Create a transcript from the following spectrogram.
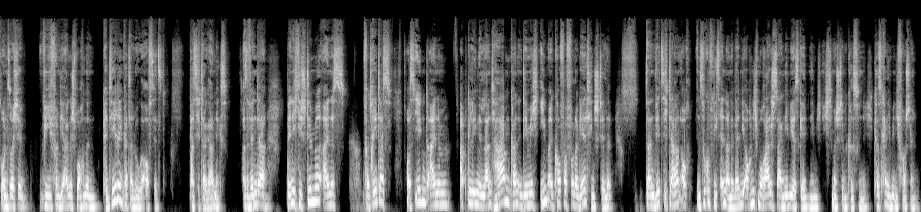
und solche, wie von dir angesprochenen Kriterienkataloge aufsetzt, passiert da gar nichts. Also wenn da, wenn ich die Stimme eines Vertreters aus irgendeinem abgelegenen Land haben kann, indem ich ihm einen Koffer voller Geld hinstelle, dann wird sich daran auch in Zukunft nichts ändern. Dann werden die auch nicht moralisch sagen, nee, das Geld nehme ich nicht, meine Stimme kriegst du nicht. Das kann ich mir nicht vorstellen.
